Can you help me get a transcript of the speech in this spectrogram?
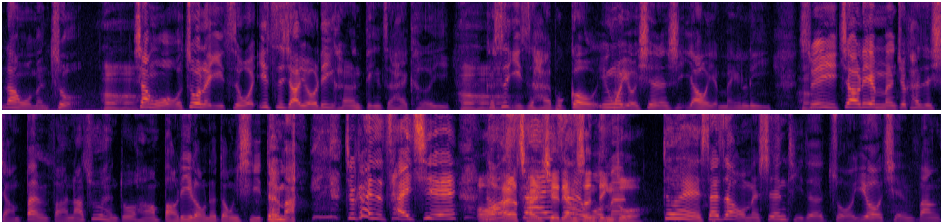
让我们坐。像我，我坐了椅子，我一只脚有力，可能顶着还可以。可是椅子还不够，因为有些人是腰也没力，所以教练们就开始想办法，拿出很多好像保利龙的东西，对吗？就开始裁切，然后还要裁切量身定做。对，塞在我们身体的左右前方，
